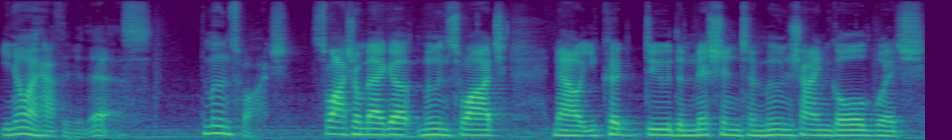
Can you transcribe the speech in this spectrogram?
You know I have to do this, the Moon Swatch. Swatch Omega, Moon Swatch. Now you could do the mission to Moonshine Gold, which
